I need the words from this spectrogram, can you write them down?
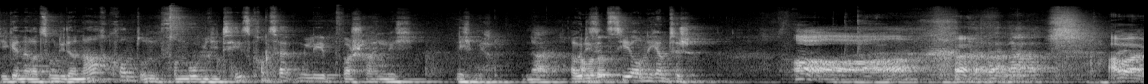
die Generation, die danach kommt und von Mobilitätskonzepten lebt, wahrscheinlich nicht mehr. Nein. Aber, die sitzt hier auch nicht am Tisch. Oh. Aber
